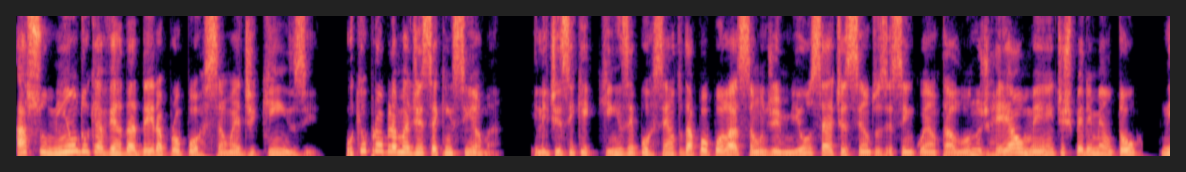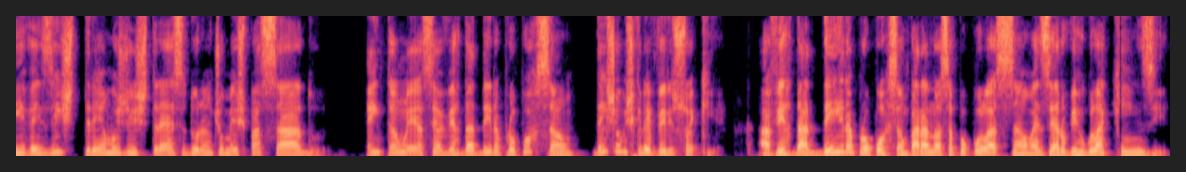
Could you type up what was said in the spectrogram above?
Assumindo que a verdadeira proporção é de 15, o que o problema disse aqui em cima? Ele disse que 15% da população de 1.750 alunos realmente experimentou níveis extremos de estresse durante o mês passado. Então, essa é a verdadeira proporção. Deixa eu escrever isso aqui. A verdadeira proporção para a nossa população é 0,15.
